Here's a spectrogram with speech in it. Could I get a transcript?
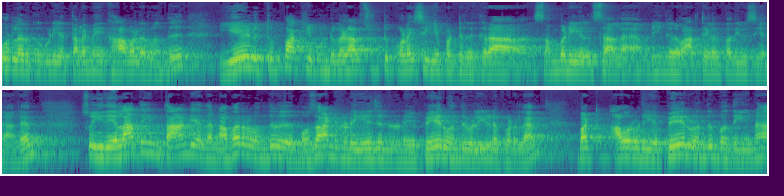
ஊரில் இருக்கக்கூடிய தலைமை காவலர் வந்து ஏழு துப்பாக்கி குண்டுகளால் சுட்டு கொலை செய்யப்பட்டிருக்கிறார் சம்படி எல்சால அப்படிங்கிற வார்த்தைகள் பதிவு செய்கிறாங்க ஸோ இது எல்லாத்தையும் தாண்டி அந்த நபர் வந்து மொசாண்டினுடைய ஏஜென்டினுடைய பேர் வந்து வெளியிடப்படலை. பட் அவருடைய பேர் வந்து பார்த்திங்கன்னா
